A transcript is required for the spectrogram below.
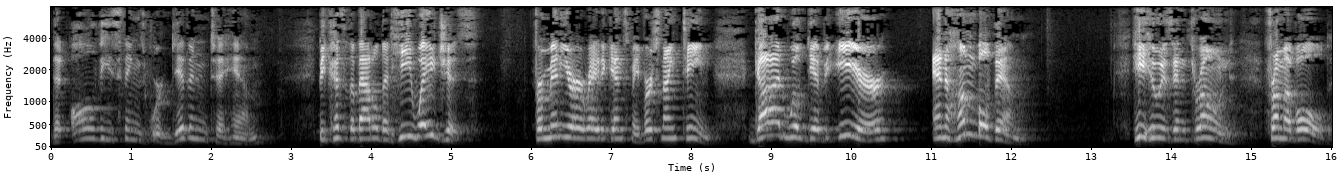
that all these things were given to him because of the battle that he wages. For many are arrayed against me. Verse 19. God will give ear and humble them. He who is enthroned from of old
